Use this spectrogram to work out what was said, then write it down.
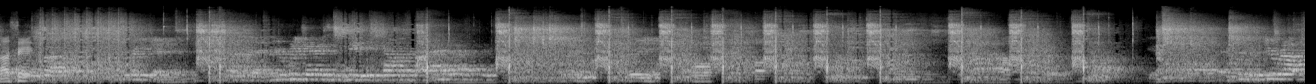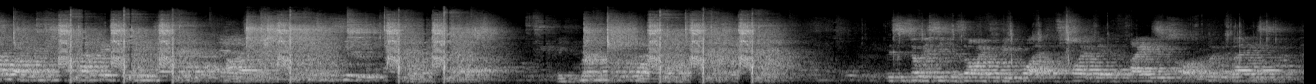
back in. This is obviously designed to be quite a tight bit of phase, quite a quick phase.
